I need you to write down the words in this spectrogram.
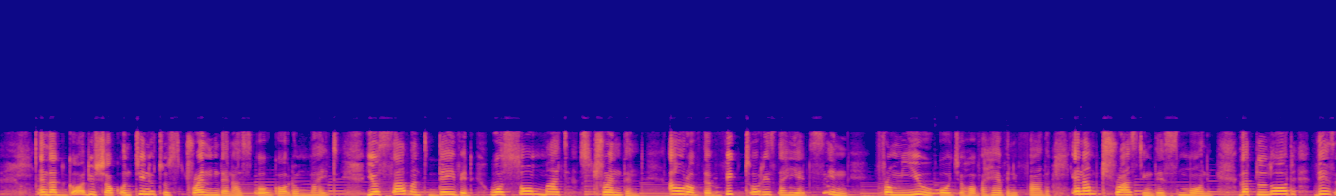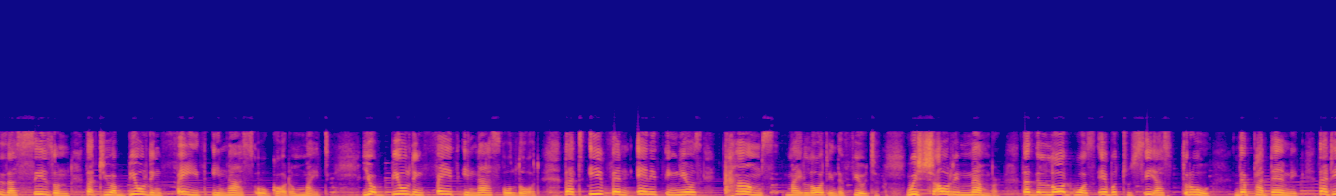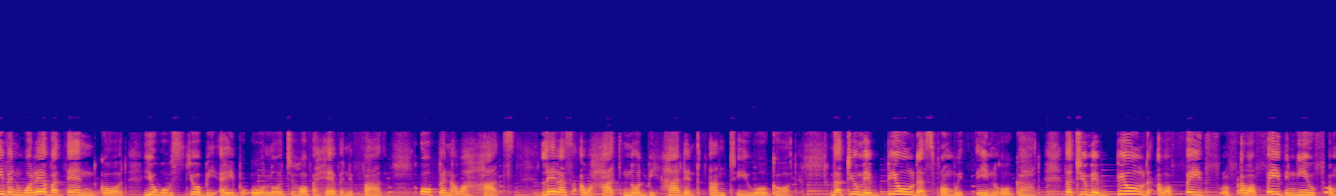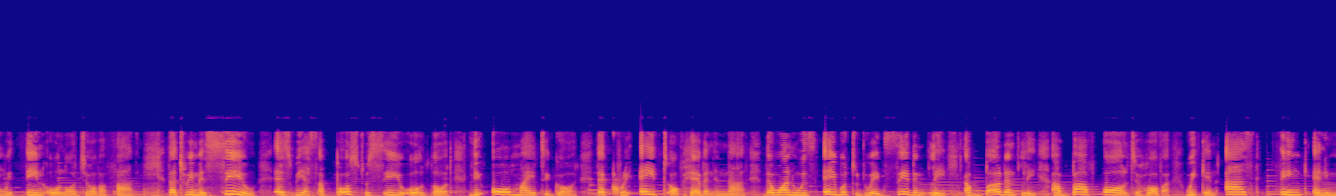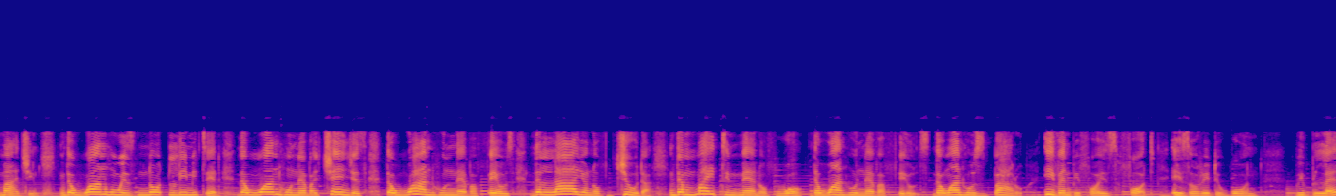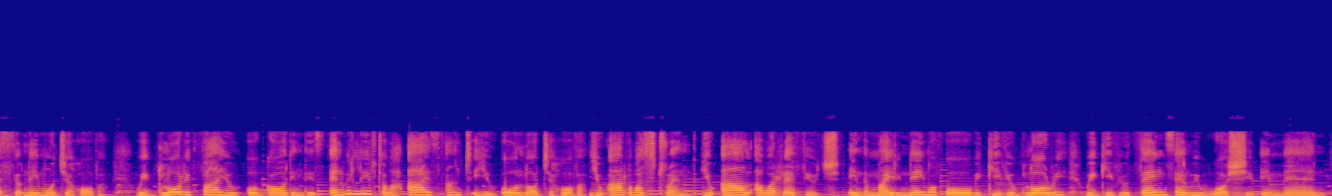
And that, God, you shall continue to strengthen us, O God Almighty. Your servant David was so much strengthened out of the victories that he had seen from you, O Jehovah Heavenly Father. And I'm trusting this morning that, Lord, this is a season that you are building faith in us, O God Almighty. You're building faith in us, O Lord, that even anything else comes, my Lord, in the future, we shall remember that the Lord was able to see us through the pandemic, that even whatever then, God, you will still be able, oh Lord Jehovah, Heavenly Father. Open our hearts. Let us, our heart not be hardened unto you, O God, that you may build us from within, O God, that you may build our faith, our faith in you from within, O Lord Jehovah, Father, that we may see you as we are supposed to see you, O Lord, the Almighty God, the creator of heaven and earth, the one who is able to do exceedingly, abundantly, above all, Jehovah. We can ask, think, and imagine. The one who is not limited, the one who never changes, the one who never fails, the lion of Judah, the mighty man of war, the one who never fails, the one whose battle, even before is fought, is already won. We bless your name, O Jehovah. We glorify you, O God, in this, and we lift our eyes unto you, O Lord Jehovah. You are our strength. You are our refuge. In the mighty name of all, we give you glory, we give you thanks, and we worship. Amen.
